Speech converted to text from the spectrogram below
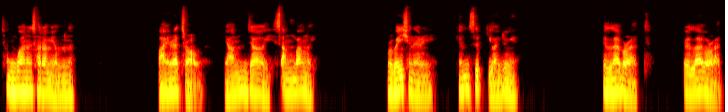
청구하는 사람이 없는 bilateral, 양자의, 쌍방의 probationary, 견습 기간 중인 elaborate, elaborate,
